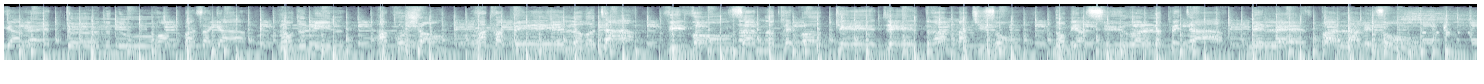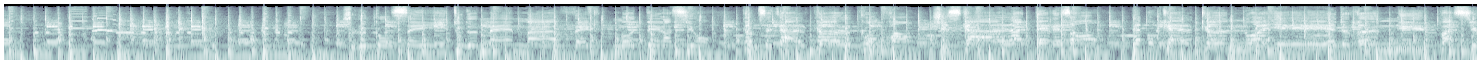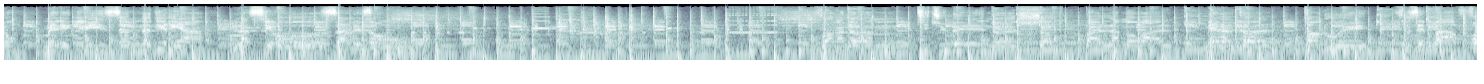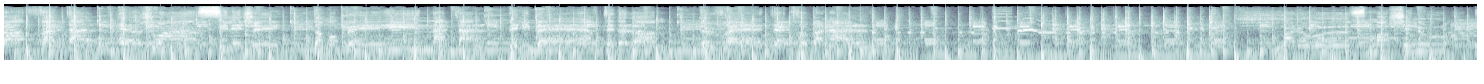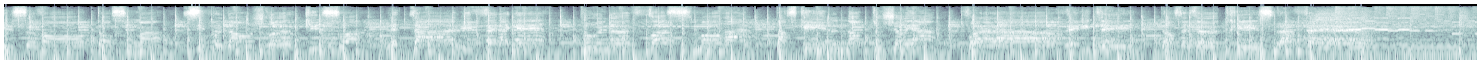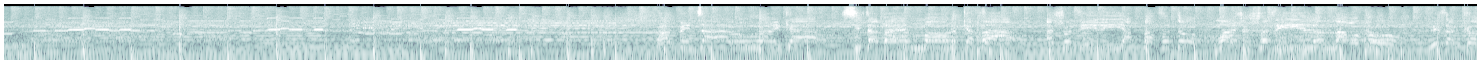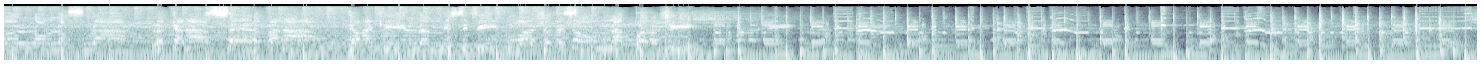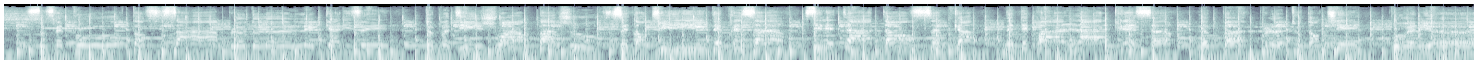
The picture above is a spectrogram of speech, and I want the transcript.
ne nous rend pas gare. L'an 2000 approchant, rattraper le retard. Vivons à notre époque et dédramatisons. Non, bien sûr, le pétard n'élève pas la raison. Je le conseille tout de même avec modération, comme cet alcool qu'on prend jusqu'à la déraison. Et pour quelques ne dit rien, la cirrhose a raison. Voir un homme titubé ne choque pas la morale, mais l'alcool, tant loué, vous est parfois fatal. Et le joint si léger dans mon pays natal, des libertés de l'homme devraient être banales. Malheureusement chez nous, il se vend parce qu'il n'en touche rien. Voilà la vérité dans cette triste affaire. Un pétard ou un ricard, si t'as vraiment le cafard À choisir y a pas photo, moi je choisis le Marocco Les alcools ont leur soulard, le canard c'est le panard Y'en a qui le mystifient, moi je fais son apologie serait pourtant si simple de le légaliser. De petits joints par jour, c'est antidépresseur. Si l'État dans ce cas n'était pas l'agresseur Le peuple tout entier pourrait mieux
